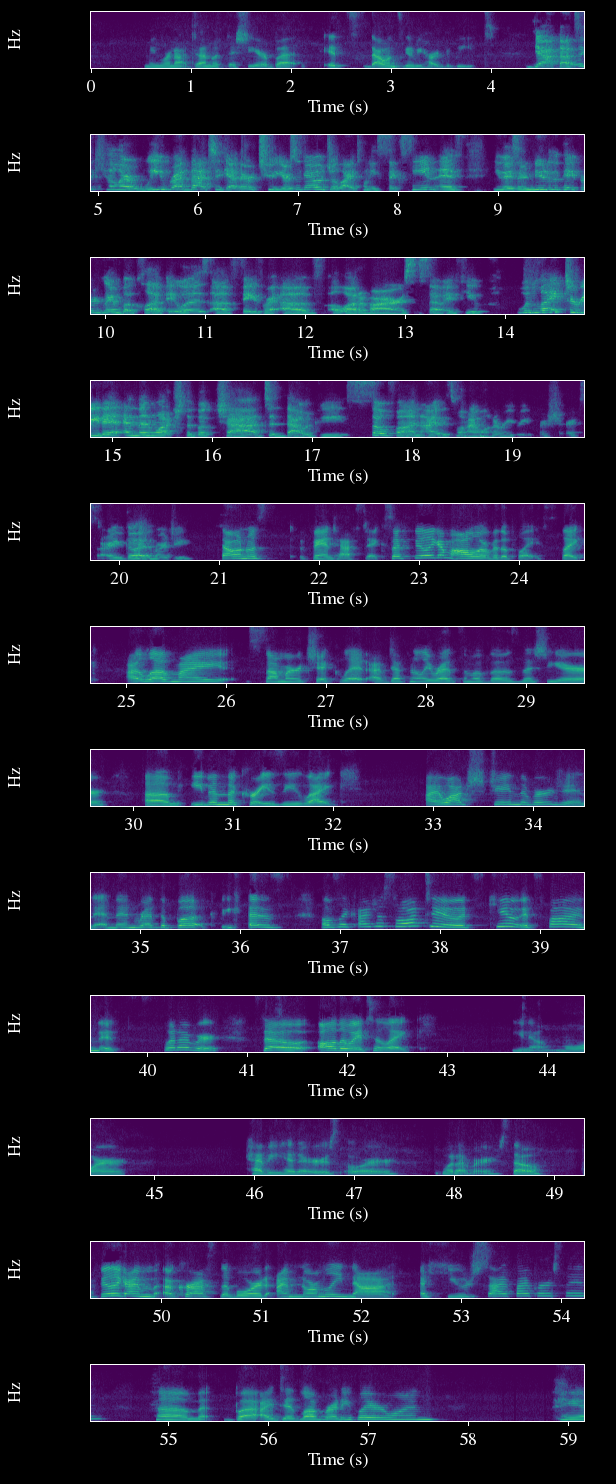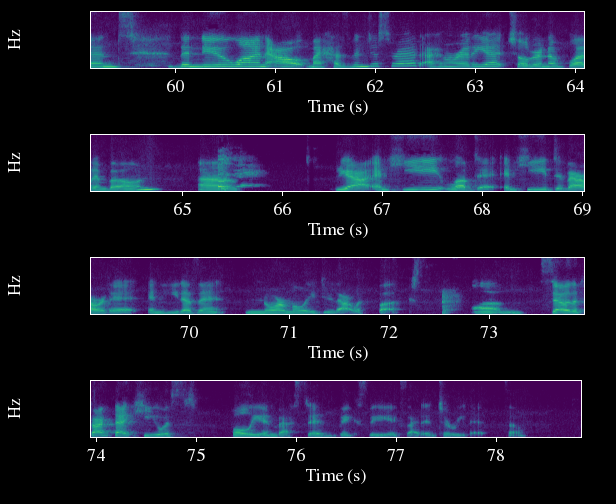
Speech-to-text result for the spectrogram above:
I mean, we're not done with this year, but it's that one's going to be hard to beat. Yeah, that's a killer. We read that together two years ago, July 2016. If you guys are new to the Paper and Glam Book Club, it was a favorite of a lot of ours. So if you would like to read it and then watch the book chat, that would be so fun. I, it's one I want to reread for sure. Sorry, go ahead, Margie. That one was fantastic. So I feel like I'm all over the place. Like I love my summer chick lit. I've definitely read some of those this year. Um, even the crazy like I watched Jane the Virgin and then read the book because I was like, I just want to. It's cute. It's fun. It's whatever. So all the way to like you know, more heavy hitters or whatever. So I feel like I'm across the board. I'm normally not a huge sci-fi person, um, but I did love Ready Player One. And the new one out, my husband just read. I haven't read it yet. Children of Blood and Bone. Um, okay. Yeah, and he loved it, and he devoured it, and he doesn't normally do that with books. Um, so the fact that he was fully invested makes me excited to read it.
